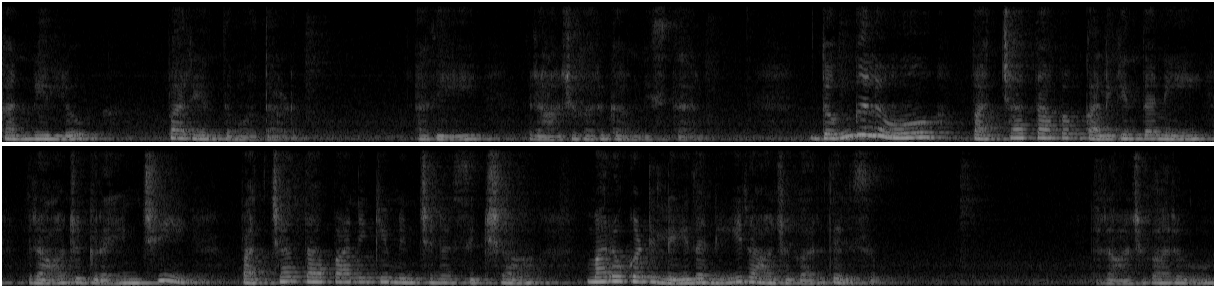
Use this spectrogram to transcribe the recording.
కన్నీళ్ళు పర్యంతమవుతాడు. అది రాజుగారు గమనిస్తారు. దొంగలో పశ్చాత్తాపం కలిగిందని రాజు గ్రహించి పశ్చాత్తాపానికి మించిన శిక్ష మరొకటి లేదని రాజుగారు తెలుసు. రాజుగారు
